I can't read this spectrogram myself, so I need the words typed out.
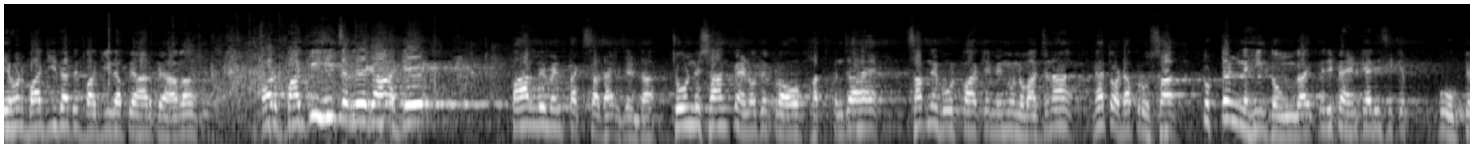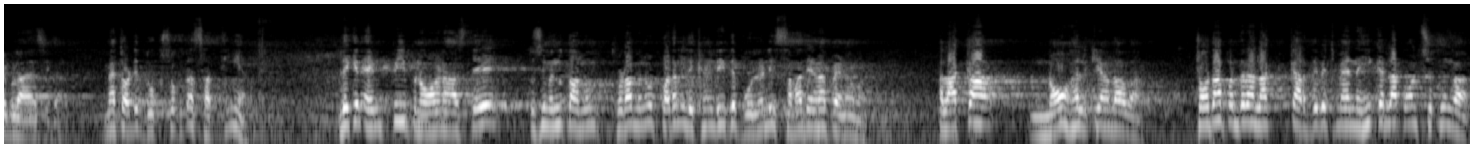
ਇਹ ਹੁਣ ਬਾਗੀ ਦਾ ਤੇ ਬਾਗੀ ਦਾ ਪਿਆਰ ਪਿਆ ਵਾ। ਔਰ ਬਾਗੀ ਹੀ ਚੱਲੇਗਾ ਅੱਗੇ ਪਾਰਲੀਮੈਂਟ ਤੱਕ ਸਾਡਾ ਏਜੰਡਾ। ਚੋਣ ਨਿਸ਼ਾਨ ਭੈਣੋ ਤੇ ਭਰਾਓ, ਹੱਥ ਪੰਜਾ ਹੈ। ਸਭ ਨੇ ਵੋਟ ਪਾ ਕੇ ਮੈਨੂੰ ਨਵਾਜਣਾ। ਮੈਂ ਤੁਹਾਡਾ ਭਰੋਸਾ ਟੁੱਟਣ ਨਹੀਂ ਦਊਂਗਾ। ਮੇਰੀ ਭੈਣ ਕਹਿ ਰਹੀ ਸੀ ਕਿ ਭੋਗ ਤੇ ਬੁਲਾਇਆ ਸੀਗਾ। ਮੈਂ ਤੁਹਾਡੇ ਦੁੱਖ ਸੁੱਖ ਦਾ ਸਾਥੀ ਹਾਂ। ਲੇਕਿਨ ਐਮਪੀ ਬਣਾਉਣ ਵਾਸਤੇ ਤੁਸੀਂ ਮੈਨੂੰ ਤੁਹਾਨੂੰ ਥੋੜਾ ਮੈਨੂੰ ਪੜ੍ਹਨ ਲਿਖਣ ਦੀ ਤੇ ਬੋਲਣ ਦੀ ਸਮਾਂ ਦੇਣਾ ਪੈਣਾ ਵਾ। ਇਲਾਕਾ 9 ਹਲਕਿਆਂ ਦਾ ਵਾ। 14 15 ਲੱਖ ਘਰ ਦੇ ਵਿੱਚ ਮੈਂ ਨਹੀਂ ਇਕੱਲਾ ਪਹੁੰਚ ਸਕੂੰਗਾ।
